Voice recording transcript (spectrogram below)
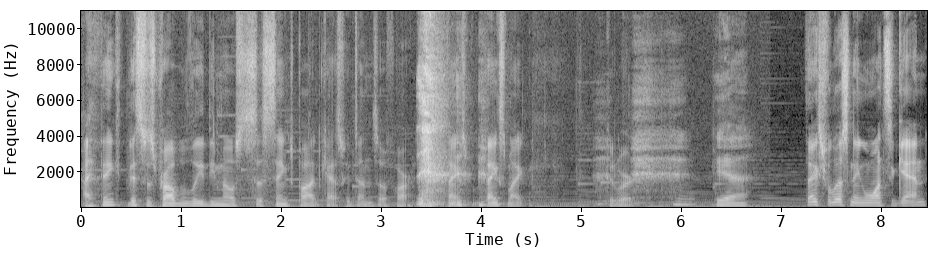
I think this was probably the most succinct podcast we've done so far. thanks, thanks, Mike. Good work. yeah Thanks for listening once again.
